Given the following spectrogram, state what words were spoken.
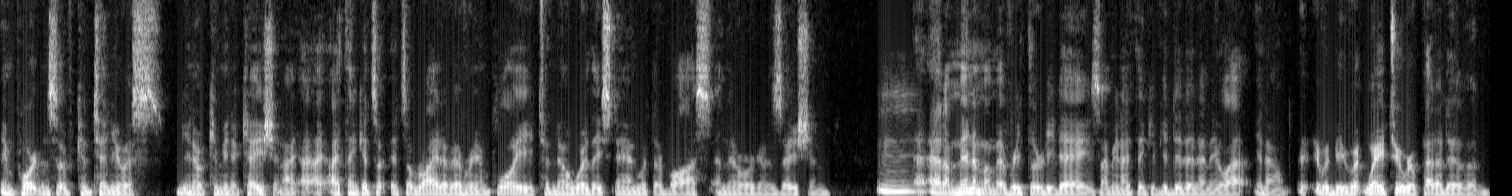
importance of continuous you know communication. I, I, I think it's a it's a right of every employee to know where they stand with their boss and their organization. Mm. At a minimum, every 30 days. I mean, I think if you did it any, la- you know, it, it would be way too repetitive and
